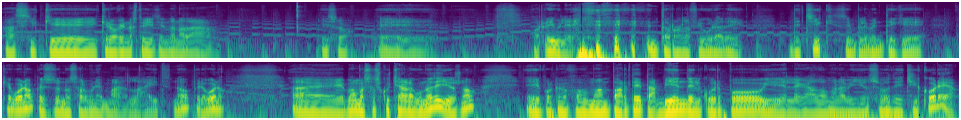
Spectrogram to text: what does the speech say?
Así que creo que no estoy diciendo nada. Eso. Eh, horrible en torno a la figura de, de Chick. Simplemente que que bueno, que son los álbumes más light, ¿no? Pero bueno, eh, vamos a escuchar alguno de ellos, ¿no? Eh, porque forman parte también del cuerpo y del legado maravilloso de Chicorea.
